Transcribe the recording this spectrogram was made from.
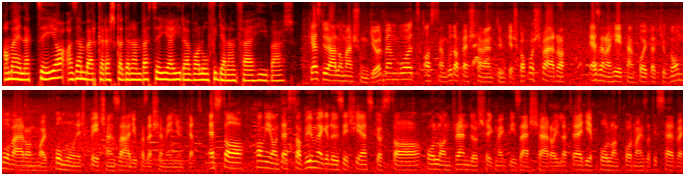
amelynek célja az emberkereskedelem veszélyeire való figyelemfelhívás. Kezdőállomásunk Győrben volt, aztán Budapestre mentünk és Kaposvárra, ezen a héten folytatjuk Dombóváron, majd Komlón és Pécsen zárjuk az eseményünket. Ezt a kamiont, ezt a bűnmegelőzési eszközt a holland rendőrség megbízására, illetve egyéb holland kormányzati szervek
